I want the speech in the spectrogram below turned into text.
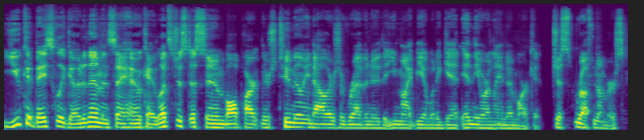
you could basically go to them and say, hey, okay, let's just assume ballpark there's $2 million of revenue that you might be able to get in the Orlando market, just rough numbers.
